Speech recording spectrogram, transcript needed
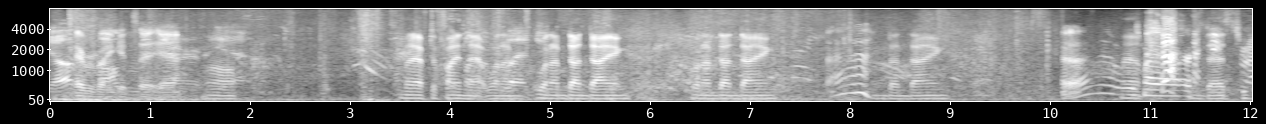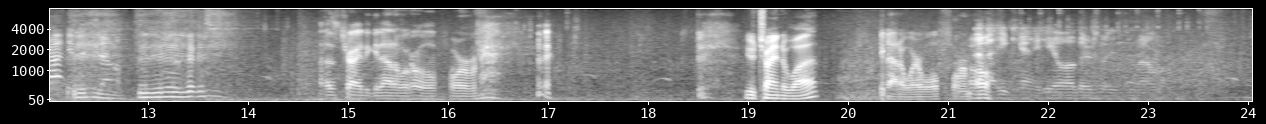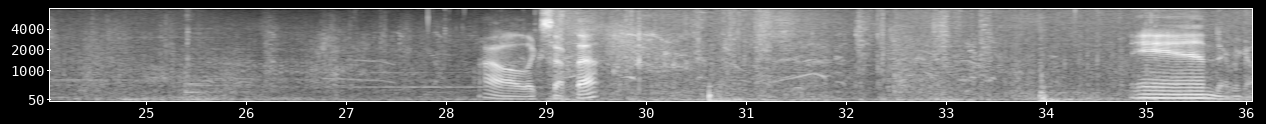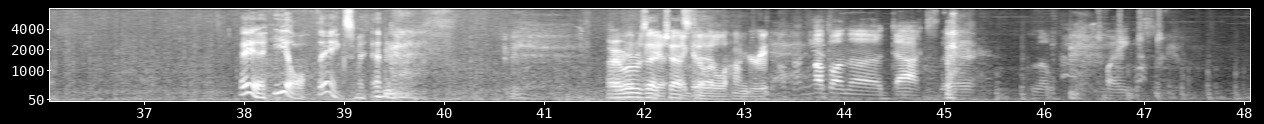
Yeah. Everybody gets it, yeah. Oh. I'm gonna have to find that when I'm when I'm done dying. When I'm done dying. Ah. I'm done dying. Uh, where's Yeah, my armor? I'm dead. I was trying to get out of werewolf form. You're trying to what? get out of werewolf form. Oh. He can't heal others when he's around. I'll accept that. And there we go. Hey, a heal. Thanks, man. All right, where was I that get- chest I get a little hungry. Up on the docks there. the planks.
